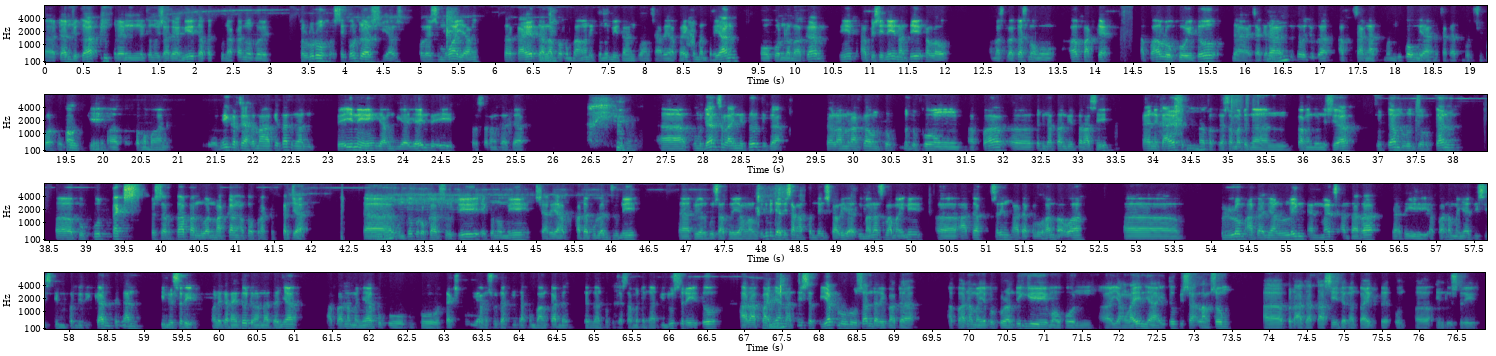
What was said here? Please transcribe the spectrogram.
uh, dan juga brand ekonomi syariah ini dapat digunakan oleh seluruh stakeholders ya oleh semua yang terkait dalam pengembangan ekonomi dan keuangan syariah baik kementerian maupun lembaga ini habis ini nanti kalau Mas Bagas mau uh, pakai apa logo itu, nah saya kira hmm. itu juga sangat mendukung ya, sangat bersupport untuk okay. uh, pengembangan ini kerjasama kita dengan BI ini yang biayain BI terus terang saja. uh, kemudian selain itu juga dalam rangka untuk mendukung apa uh, peningkatan literasi, KNKS hmm. uh, bekerjasama dengan Bank Indonesia sudah meluncurkan uh, buku teks beserta panduan magang atau praktek kerja uh, hmm. untuk program studi ekonomi syariah pada bulan Juni 2001 eh, yang lalu. Ini menjadi sangat penting sekali ya, di mana selama ini uh, ada sering ada keluhan bahwa uh, belum adanya link and match antara dari apa namanya di sistem pendidikan dengan industri. Oleh karena itu dengan adanya apa namanya buku-buku teks yang sudah kita kembangkan dengan bekerjasama dengan industri itu harapannya hmm. nanti setiap lulusan daripada apa namanya perguruan tinggi maupun uh, yang lainnya itu bisa langsung uh, beradaptasi dengan baik ke uh, industri.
